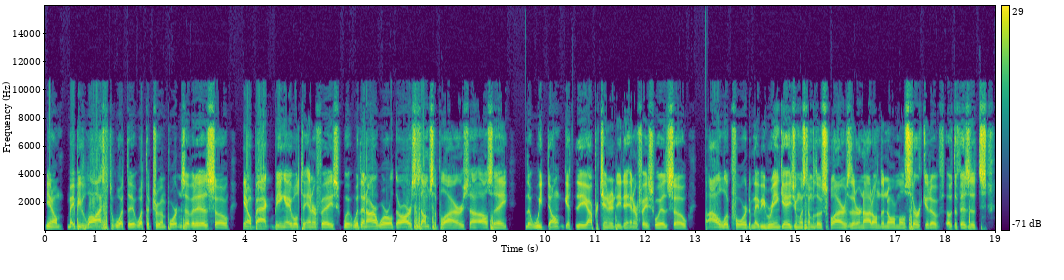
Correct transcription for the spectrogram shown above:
you know maybe lost what the what the true importance of it is. So you know, back being able to interface w- within our world, there are some suppliers uh, I'll say that we don't get the opportunity to interface with. So I'll look forward to maybe re-engaging with some of those suppliers that are not on the normal circuit of, of the visits,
